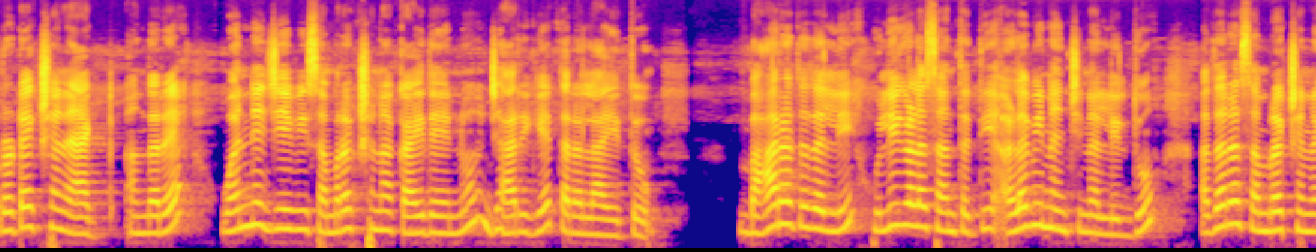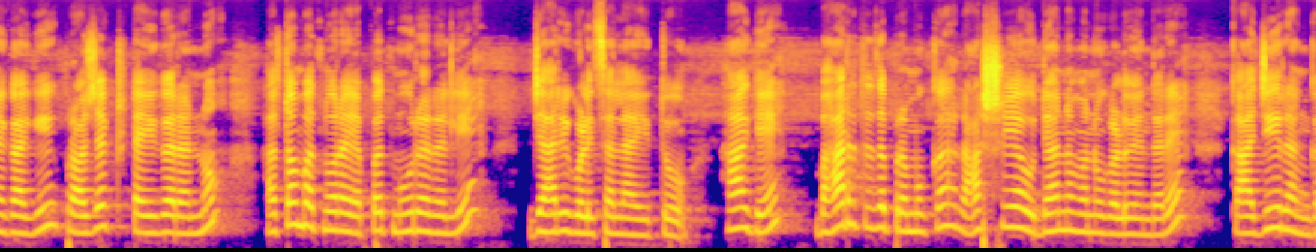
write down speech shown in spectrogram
ಪ್ರೊಟೆಕ್ಷನ್ ಆ್ಯಕ್ಟ್ ಅಂದರೆ ವನ್ಯಜೀವಿ ಸಂರಕ್ಷಣಾ ಕಾಯ್ದೆಯನ್ನು ಜಾರಿಗೆ ತರಲಾಯಿತು. ಭಾರತದಲ್ಲಿ ಹುಲಿಗಳ ಸಂತತಿ ಅಳವಿನಂಚಿನಲ್ಲಿದ್ದು, ಅದರ ಸಂರಕ್ಷಣೆಗಾಗಿ ಪ್ರಾಜೆಕ್ಟ್ ಟೈಗರ್ ಅನ್ನು ಹತ್ತೊಂಬತ್ತು ನೂರ ಎಪ್ಪತ್ತ್ಮೂರರಲ್ಲಿ ಜಾರಿಗೊಳಿಸಲಾಯಿತು. ಹಾಗೆ, ಭಾರತದ ಪ್ರಮುಖ ರಾಷ್ಟ್ರೀಯ ಉದ್ಯಾನವನಗಳು ಎಂದರೆ ಕಾಜಿರಂಗ,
